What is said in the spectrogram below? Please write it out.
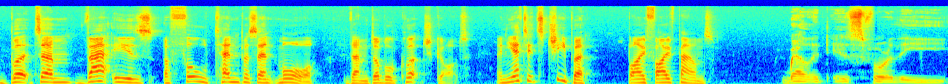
But um, that is a full 10% more than Double Clutch got, and yet it's cheaper by five pounds. Well, it is for the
